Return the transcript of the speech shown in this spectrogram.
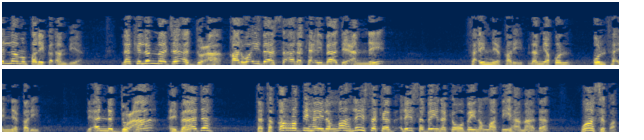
إلا من طريق الأنبياء. لكن لما جاء الدعاء قال وإذا سألك عبادي عني فإني قريب. لم يقل قل فإني قريب. لأن الدعاء عبادة تتقرب بها إلى الله ليس, ليس بينك وبين الله فيها ماذا؟ واسطة.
